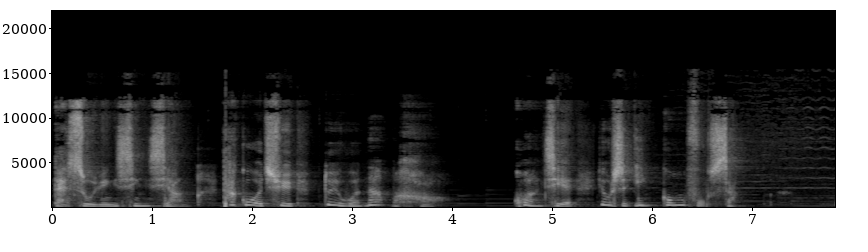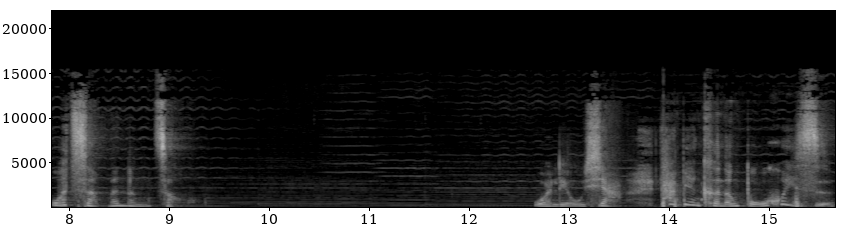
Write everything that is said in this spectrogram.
但素云心想，他过去对我那么好，况且又是因公府上，我怎么能走？我留下，他便可能不会死。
